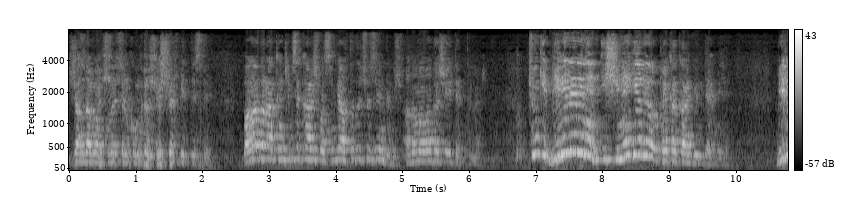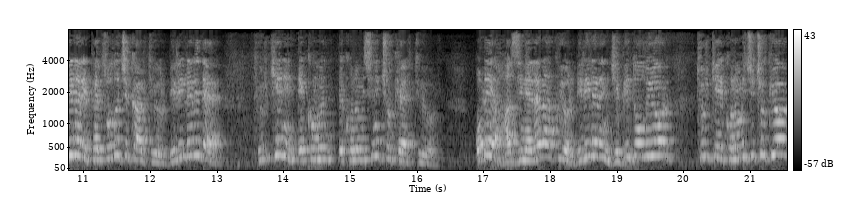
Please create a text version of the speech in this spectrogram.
jandarma kuvvetleri komutanı Eşref Bitlisli. Bana bırakın kimse karışmasın bir haftada çözeyim demiş. Adam havada şehit ettiler. Çünkü birilerinin işine geliyor PKK gündemi. Birileri petrolü çıkartıyor, birileri de Türkiye'nin ekonomi- ekonomisini çökertiyor. Oraya hazineler akıyor, birilerin cebi doluyor, Türkiye ekonomisi çöküyor,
